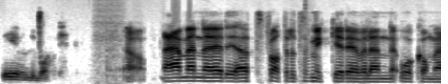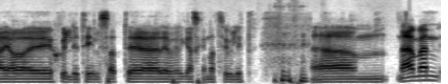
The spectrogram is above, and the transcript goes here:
det är underbart. Ja. Nej, men eh, det, att prata lite för mycket det är väl en åkomma jag är skyldig till så det, är, det är väl ganska naturligt. um, nej, men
